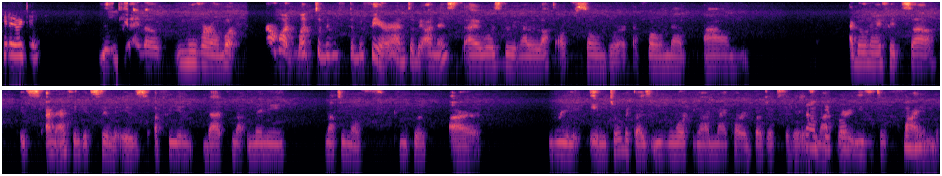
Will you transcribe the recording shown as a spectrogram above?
You do everything. you kind of move around. But but but to be to be fair and to be honest, I was doing a lot of sound work. I found that um, I don't know if it's uh it's and I think it still is a field that not many, not enough people are really into because even working on my current projects today, it's not people. very easy to Mhm. find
